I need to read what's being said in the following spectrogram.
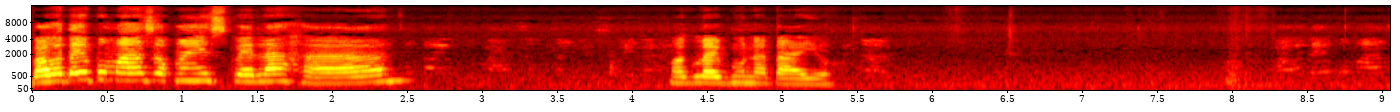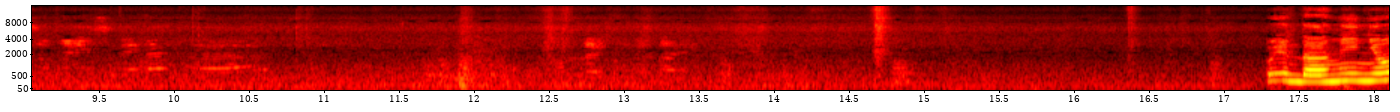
Bago tayo pumasok ng eskwelahan, mag-live muna tayo. Uy, ang dami nyo.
